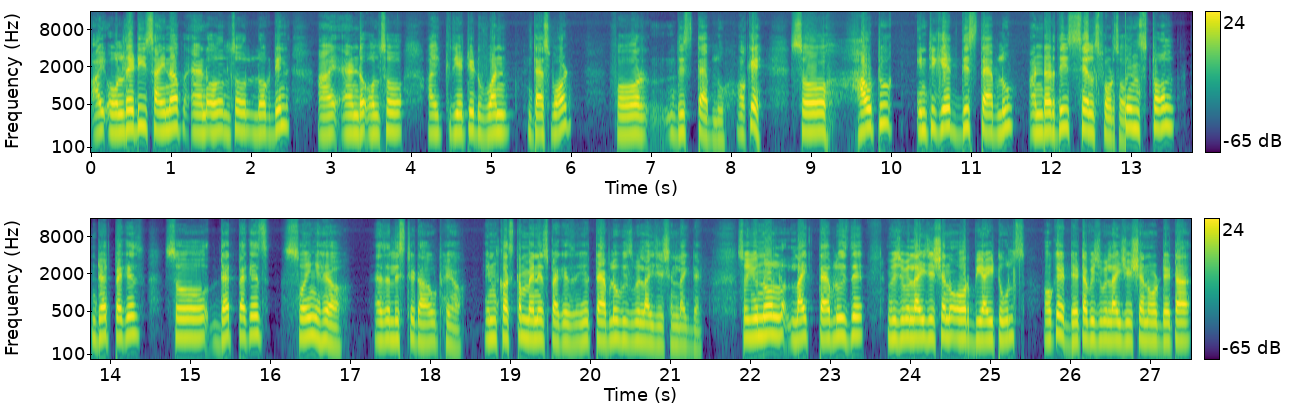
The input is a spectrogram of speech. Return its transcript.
I already sign up and also logged in. I and also i created one dashboard for this tableau. Okay so how to integrate this tableau under the salesforce install that package so that package showing here as a listed out here in custom managed package your tableau visualization like that. So you know like tableau is the visualization or bi tools okay data visualization or data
